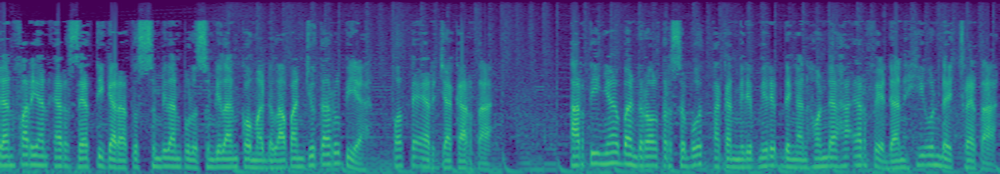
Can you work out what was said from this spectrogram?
dan varian RZ 399,8 juta rupiah, OTR Jakarta. Artinya bandrol tersebut akan mirip-mirip dengan Honda HR-V dan Hyundai Creta.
